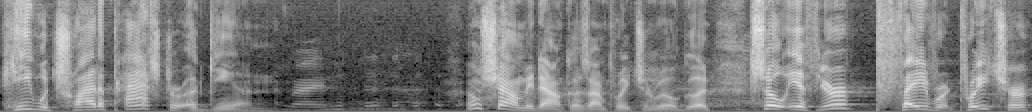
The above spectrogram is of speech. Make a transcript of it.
he would try to pastor again. Don't shout me down because I'm preaching real good. So if your favorite preacher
